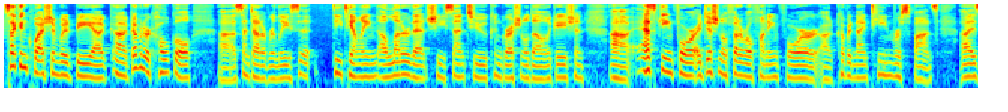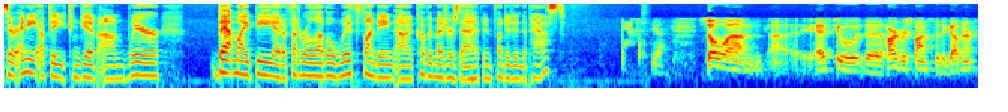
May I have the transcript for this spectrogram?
second question would be Governor Hochul sent out a release detailing a letter that she sent to congressional delegation uh, asking for additional federal funding for uh, COVID 19 response. Uh, is there any update you can give on where that might be at a federal level with funding uh, COVID measures that have been funded in the past? Yeah. So, um, uh, as to the hard response to the governor,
